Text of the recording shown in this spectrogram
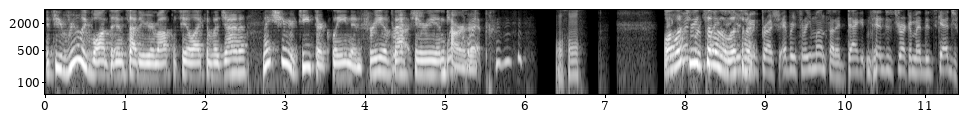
if you really want the inside of your mouth to feel like a vagina, make sure your teeth are clean and free of Brush bacteria and tartar. Quip. Mhm. Well, And let's Quip read some of the replaces listener. toothbrush every three months on a dentist recommended schedule.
